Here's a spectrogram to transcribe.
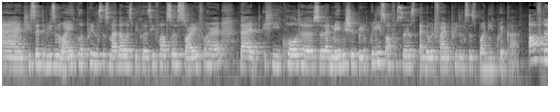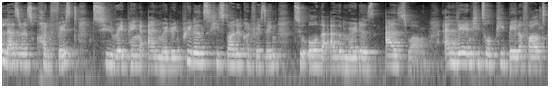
and he said the reason why he called Prudence's mother was because he felt so sorry for her that he called her so that maybe she'd bring police officers and they would find Prudence's body quicker. After Lazarus confessed to raping and murdering Prudence, he started confessing to all the other murders as well. And then he told Pete Byleveld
